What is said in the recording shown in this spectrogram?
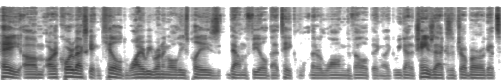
hey, um, our quarterback's getting killed. Why are we running all these plays down the field that take that are long developing? Like we got to change that because if Joe Burrow gets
